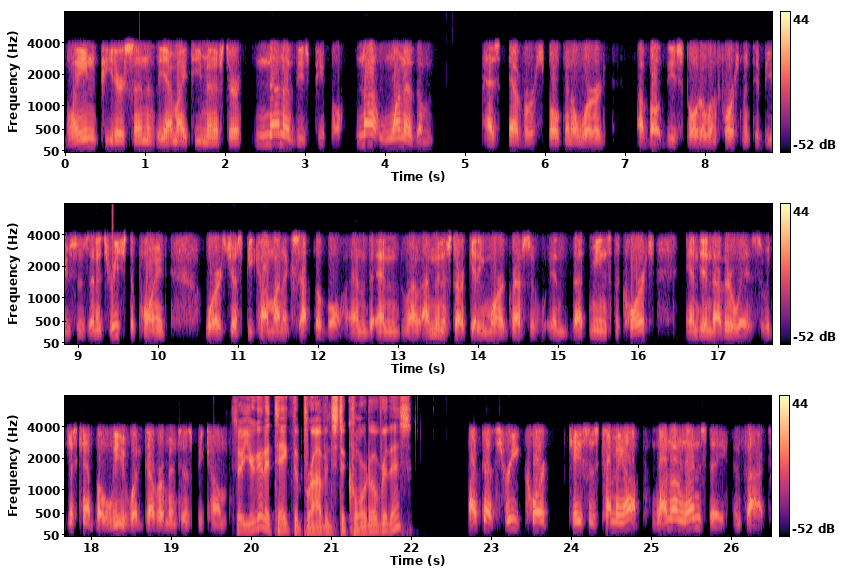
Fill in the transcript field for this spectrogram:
Blaine Pedersen, the MIT minister, none of these people, not one of them, has ever spoken a word about these photo enforcement abuses, and it's reached the point where it's just become unacceptable. And and I'm going to start getting more aggressive, and that means the court and in other ways. So we just can't believe what government has become. So you're going to take the province to court over this? I've got three court cases coming up. One on Wednesday, in fact,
